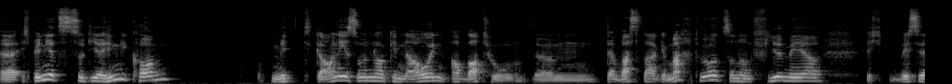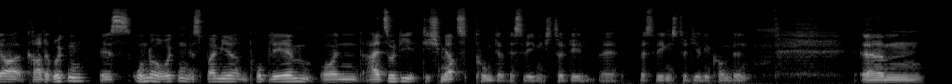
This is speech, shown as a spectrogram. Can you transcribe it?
Äh, ich bin jetzt zu dir hingekommen mit gar nicht so einer genauen Erwartung, ähm, was da gemacht wird, sondern vielmehr, ich weiß ja, gerade Rücken ist, Unterrücken ist bei mir ein Problem und halt so die, die Schmerzpunkte, weswegen ich zu, den, äh, weswegen ich zu dir gekommen bin. Ähm,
